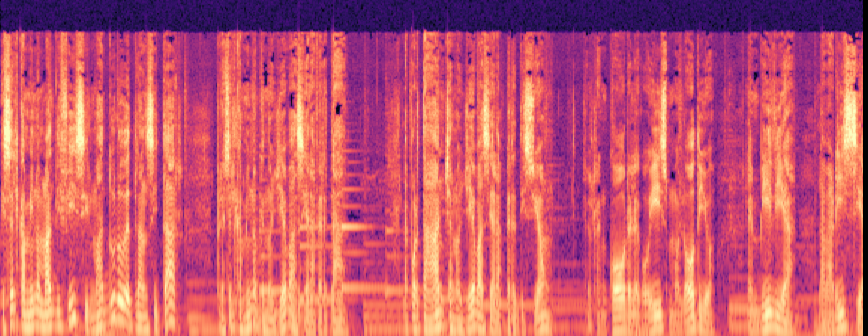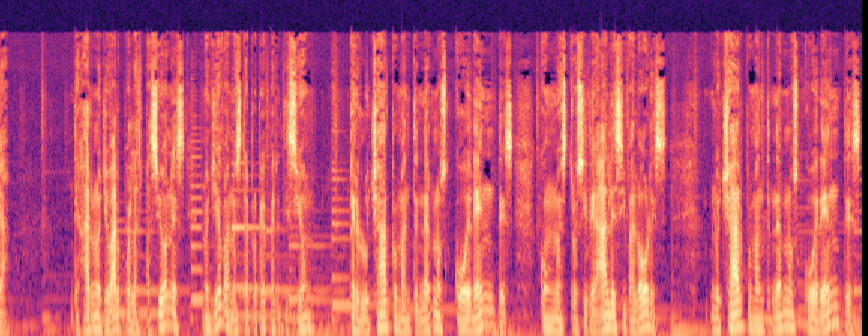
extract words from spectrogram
Es el camino más difícil, más duro de transitar, pero es el camino que nos lleva hacia la verdad. La puerta ancha nos lleva hacia la perdición, el rencor, el egoísmo, el odio, la envidia, la avaricia, dejarnos llevar por las pasiones nos lleva a nuestra propia perdición, pero luchar por mantenernos coherentes con nuestros ideales y valores, luchar por mantenernos coherentes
